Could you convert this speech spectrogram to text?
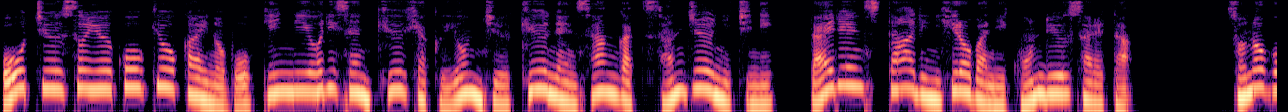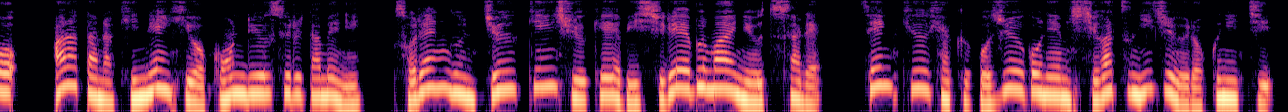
欧中蘇友好協会の募金により1949年3月30日に大連スターリン広場に建立された。その後、新たな記念碑を建立するためにソ連軍中近州警備司令部前に移され、1955年4月26日、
